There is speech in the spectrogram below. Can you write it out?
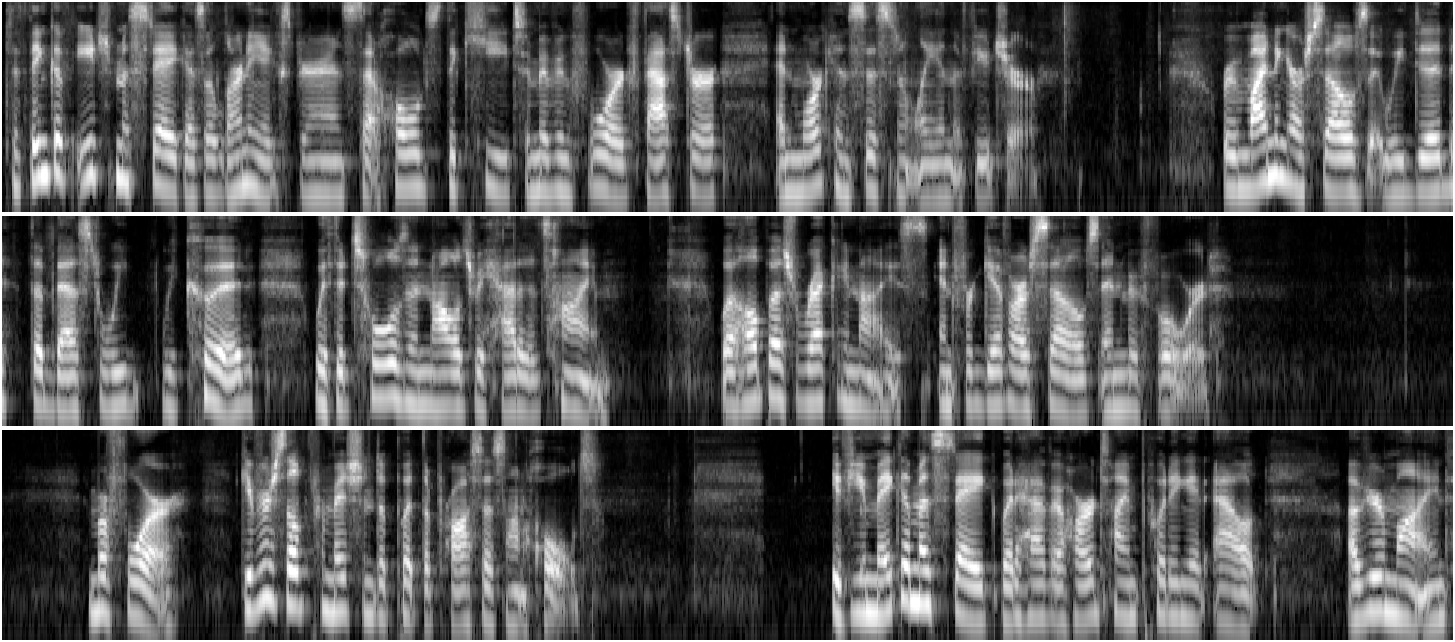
to think of each mistake as a learning experience that holds the key to moving forward faster and more consistently in the future reminding ourselves that we did the best we, we could with the tools and knowledge we had at the time will help us recognize and forgive ourselves and move forward. Number four, give yourself permission to put the process on hold. If you make a mistake but have a hard time putting it out of your mind,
